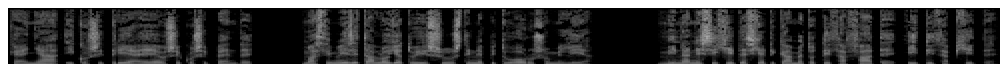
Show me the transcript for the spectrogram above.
19, 23 έως 25 μας θυμίζει τα λόγια του Ιησού στην επί του όρους ομιλία. Μην ανησυχείτε σχετικά με το τι θα φάτε ή τι θα πιείτε.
